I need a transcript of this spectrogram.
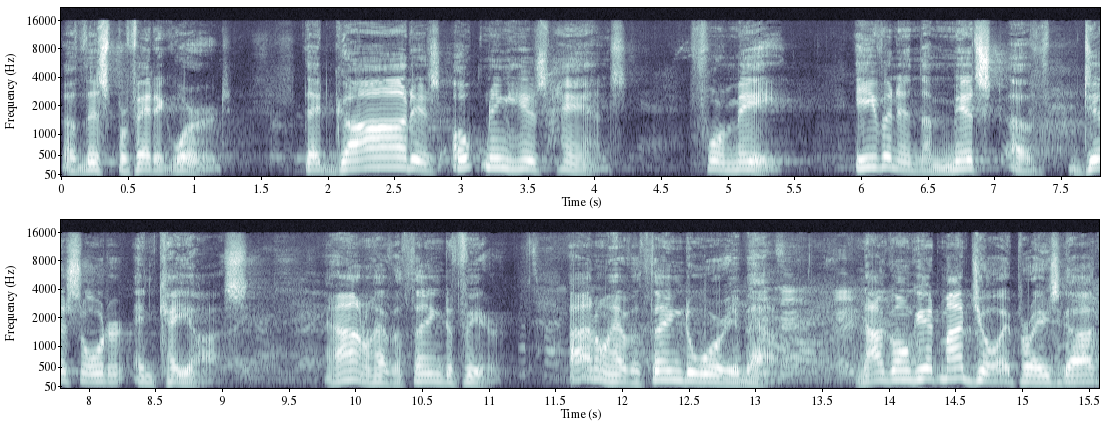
of this prophetic word that God is opening his hands for me, even in the midst of disorder and chaos. And I don't have a thing to fear. I don't have a thing to worry about. Not going to get my joy, praise God.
